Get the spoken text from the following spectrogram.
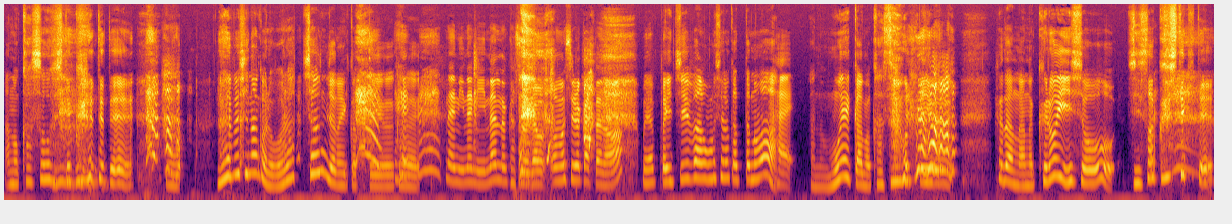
あの仮装してくれてて もうライブしながら笑っちゃうんじゃないかっていうくらい。何何？何の仮装が面白かったの？まあやっぱ一番面白かったのは、はい。あの萌えかの仮装っていう 普段のあの黒い衣装を自作してきて。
